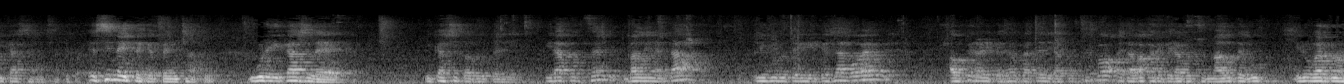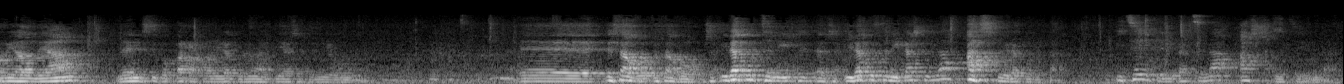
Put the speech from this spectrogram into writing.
ikasen izateko. Ezin daiteke pentsatu, gure ikasleek ikasiko dutenik. Irakurtzen, baldin eta liburutegik ez dagoen, aukerarik ez daukaten irakurtzeko, eta bakarrik irakurtzen badute guk hirugarren horri aldean, lehen iztiko parrafoan irakurren maitia esaten diogunen. eh, ez dago, ez dago, Osea, irakurtzen, osea, irakurtzen ikasten da, asko irakurreta. Hitz egiten ikasten da, asko hitz egin da.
